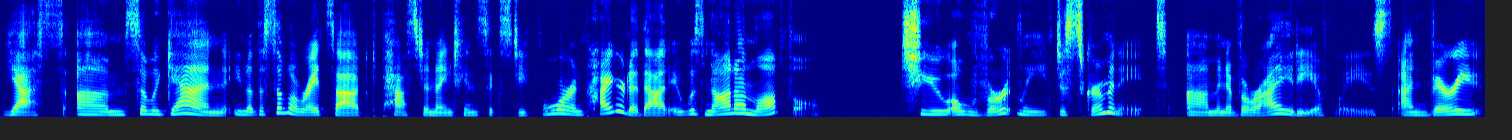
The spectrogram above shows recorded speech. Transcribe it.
Yes. Um, so again, you know, the Civil Rights Act passed in 1964, and prior to that, it was not unlawful to overtly discriminate um, in a variety of ways and very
